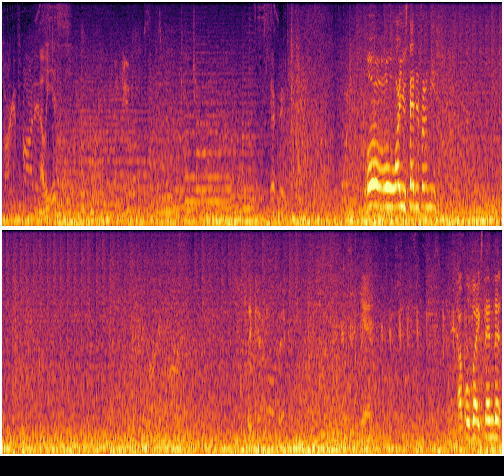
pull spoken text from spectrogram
Target Now he is. Acquired. Base is being captured. Careful. Someone is Oh, oh, why you stand in front of me? They get all big. Yeah. I'm overextended.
